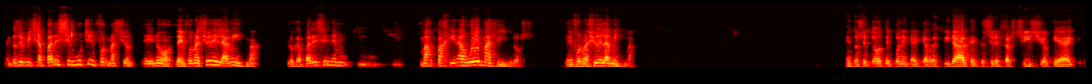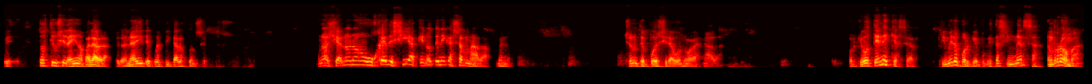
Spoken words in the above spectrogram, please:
Entonces me dice, aparece mucha información. Eh, no, la información es la misma. Lo que aparecen es más páginas web, más libros. La información es la misma. Entonces todos te ponen que hay que respirar, que hay que hacer ejercicio, que hay que... Todos te usan la misma palabra, pero nadie te puede explicar los conceptos. Uno decía, no, no, usted decía que no tenés que hacer nada. Bueno, yo no te puedo decir a vos no hagas nada. Porque vos tenés que hacer. Primero, ¿por qué? Porque estás inmersa en Roma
